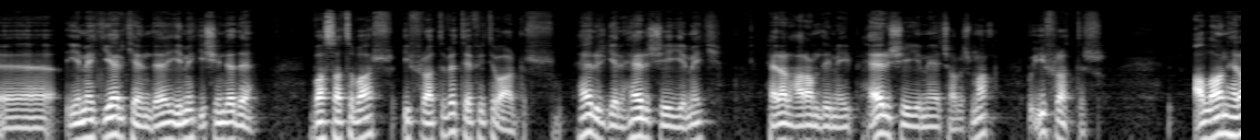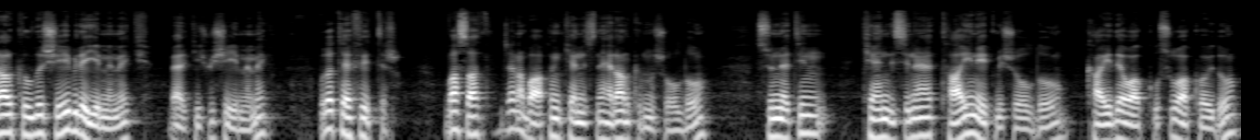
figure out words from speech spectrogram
e, yemek yerken de yemek işinde de vasatı var, ifratı ve tefriti vardır. Her yani her şeyi yemek, helal haram demeyip her şeyi yemeye çalışmak bu ifrattır. Allah'ın helal kıldığı şeyi bile yememek, belki hiçbir şey yememek bu da tefrittir. Vasat Cenab-ı Hakk'ın kendisine helal kılmış olduğu, sünnetin kendisine tayin etmiş olduğu, kaide ve usuva koyduğu,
